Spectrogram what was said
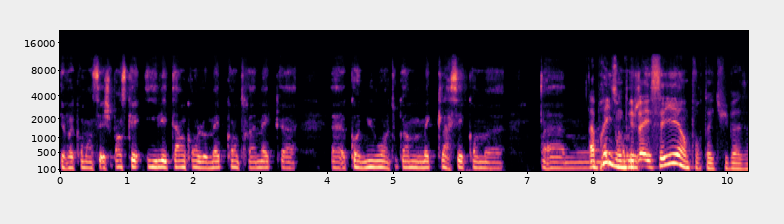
Devrait commencer. Je pense qu'il est temps qu'on le mette contre un mec euh, euh, connu ou en tout cas un mec classé comme. Euh, Après, ils ont déjà essayé hein, pour Tai Vaz.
